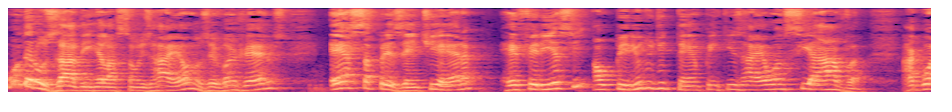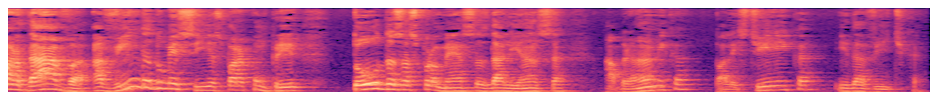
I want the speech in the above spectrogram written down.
Quando era usada em relação a Israel nos evangelhos, essa presente era referia-se ao período de tempo em que Israel ansiava, aguardava a vinda do Messias para cumprir todas as promessas da aliança abrâmica, palestínica e davídica.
